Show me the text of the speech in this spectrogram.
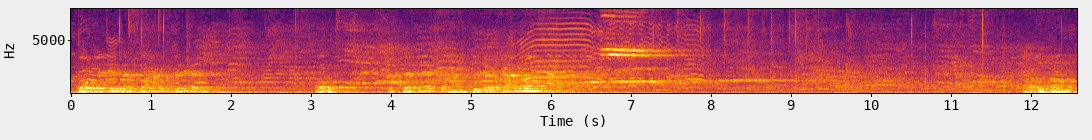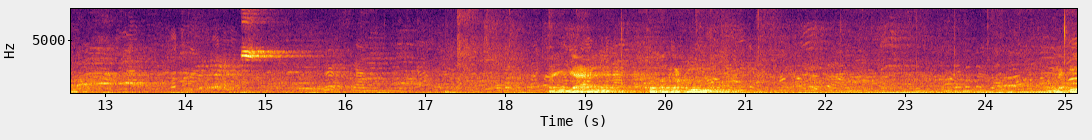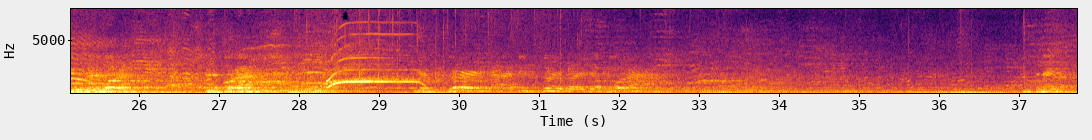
Holy is advised there of the Teneca Villaganos. Yes sir, ada orang. Next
